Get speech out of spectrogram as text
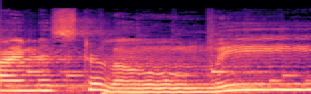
I'm Mr. Lonely.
